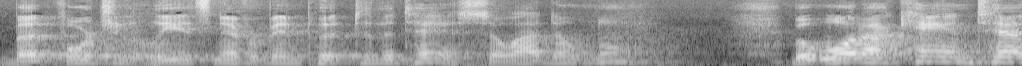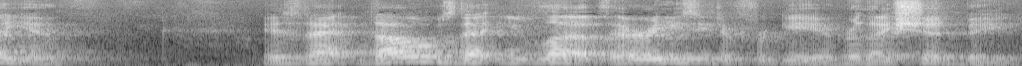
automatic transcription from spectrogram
but fortunately it's never been put to the test, so I don't know. But what I can tell you is that those that you love, they're easy to forgive, or they should be.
